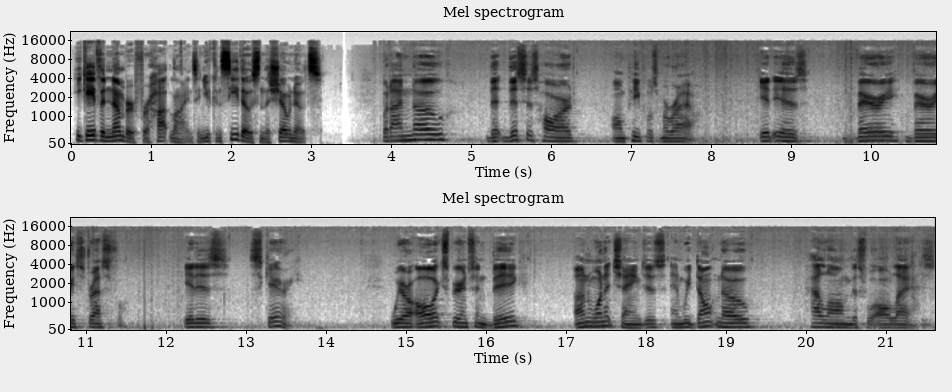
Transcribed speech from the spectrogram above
He gave the number for hotlines, and you can see those in the show notes. But I know that this is hard on people's morale. It is very, very stressful. It is scary. We are all experiencing big, unwanted changes, and we don't know how long this will all last.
